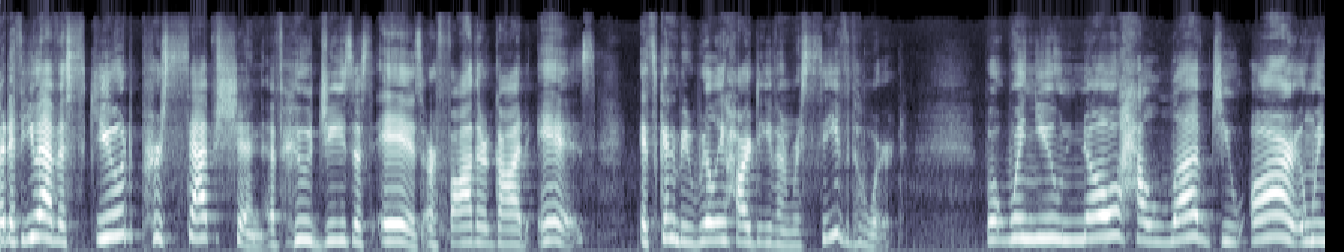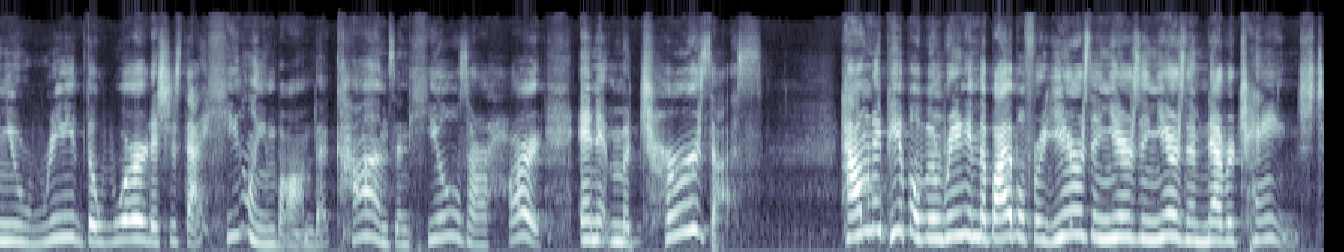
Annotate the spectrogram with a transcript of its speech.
But if you have a skewed perception of who Jesus is or Father God is, it's going to be really hard to even receive the word. But when you know how loved you are, and when you read the word, it's just that healing balm that comes and heals our heart and it matures us. How many people have been reading the Bible for years and years and years and have never changed?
